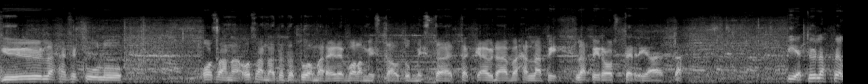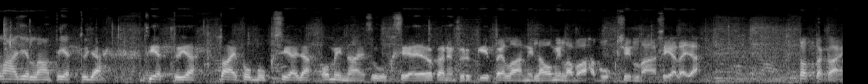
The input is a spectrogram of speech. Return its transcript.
Kyllähän se kuuluu osana, osana tätä tuomareiden valmistautumista, että käydään vähän läpi, läpi rosteria, että tietyillä pelaajilla on tiettyjä, tiettyjä taipumuksia ja ominaisuuksia ja jokainen pyrkii pelaamaan niillä omilla vahvuuksillaan siellä ja totta kai,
